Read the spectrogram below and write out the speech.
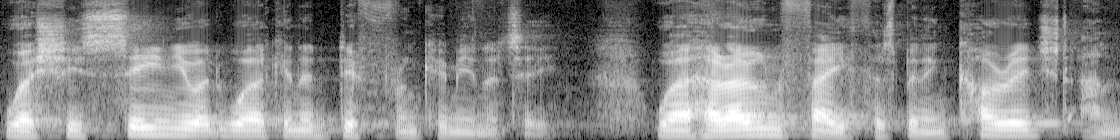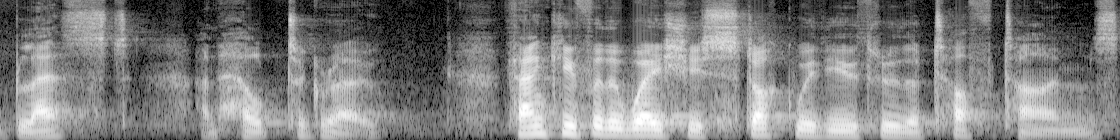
where she's seen you at work in a different community, where her own faith has been encouraged and blessed and helped to grow. Thank you for the way she's stuck with you through the tough times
